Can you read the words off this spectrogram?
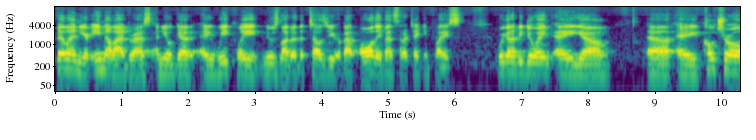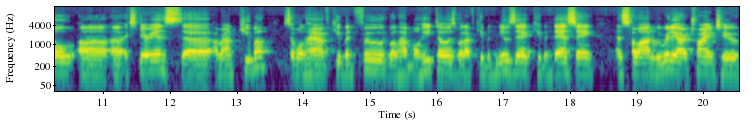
fill in your email address and you'll get a weekly newsletter that tells you about all the events that are taking place. We're going to be doing a, um, uh, a cultural uh, uh, experience uh, around Cuba. So we'll have Cuban food, we'll have mojitos, we'll have Cuban music, Cuban dancing, and so on. We really are trying to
